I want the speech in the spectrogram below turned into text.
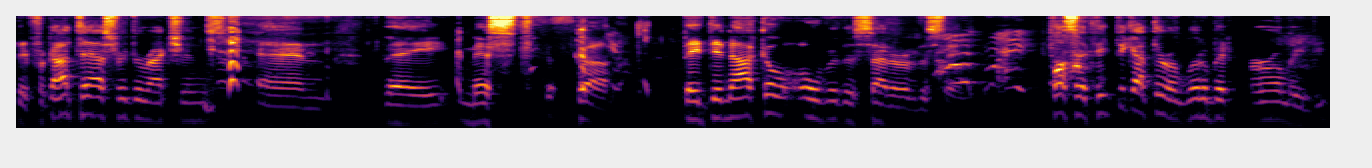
They forgot to ask for directions, and they missed. The, they did not go over the center of the oh Plus, I think they got there a little bit early,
